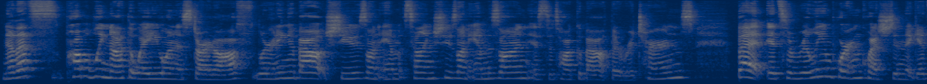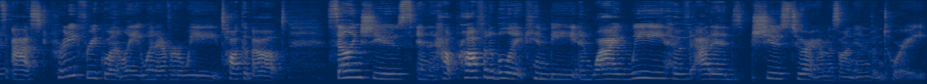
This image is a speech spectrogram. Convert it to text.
Now that's probably not the way you want to start off learning about shoes on Am selling shoes on Amazon is to talk about the returns, but it's a really important question that gets asked pretty frequently whenever we talk about selling shoes and how profitable it can be and why we have added shoes to our Amazon inventory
